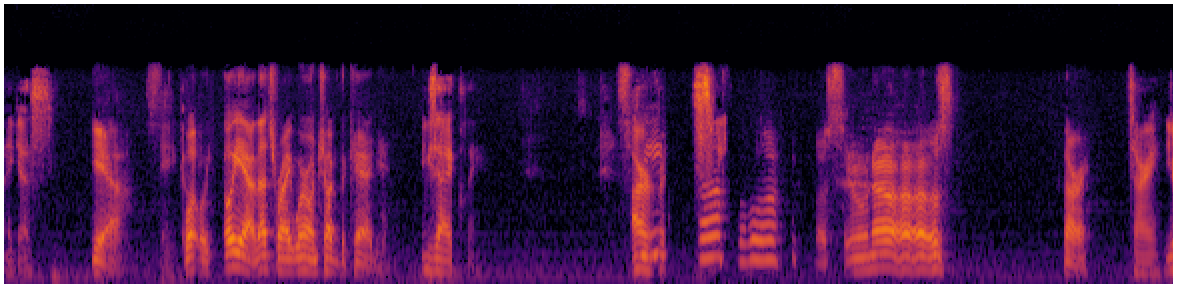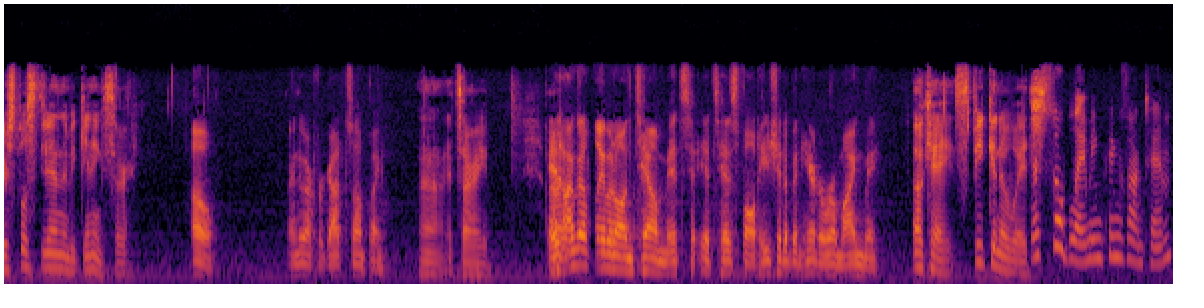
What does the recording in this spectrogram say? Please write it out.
I guess. Yeah. There you go. What? We, oh yeah, that's right. We're on Chug the Keg. Exactly. All right. As soon as. Sorry. Sorry, you're supposed to do that in the beginning, sir. Oh, I knew I forgot something. Uh, it's all right. And Uh, I'm going to blame it on Tim. It's it's his fault. He should have been here to remind me. Okay. Speaking of which, We're still blaming things on Tim.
